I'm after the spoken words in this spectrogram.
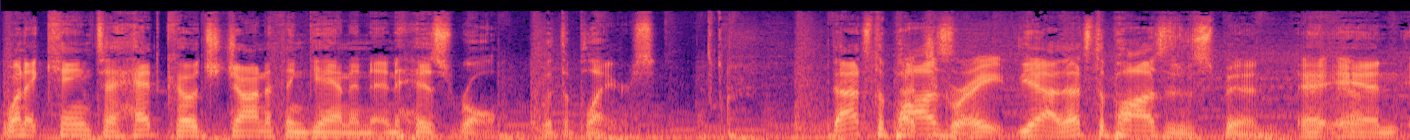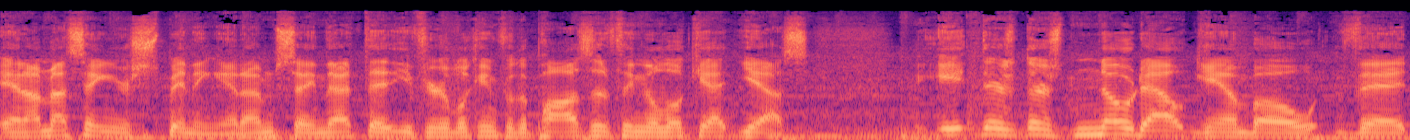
when it came to head coach Jonathan Gannon and his role with the players. That's the That's positive. great. Yeah, that's the positive spin. A- And, and I'm not saying you're spinning it. I'm saying that that if you're looking for the positive thing to look at, yes. It, there's there's no doubt, Gambo, that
